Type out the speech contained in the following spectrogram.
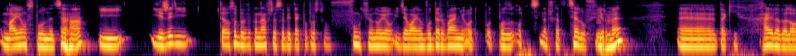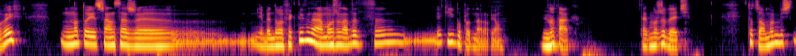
mają wspólny cel. Aha. I jeżeli te osoby wykonawcze sobie tak po prostu funkcjonują i działają w oderwaniu od, od, od na przykład celów firmy, Mhm. e, takich high-levelowych, no to jest szansa, że nie będą efektywne, a może nawet e, jakiś głupot narobią. No tak. Tak może być. To co, my myśl...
